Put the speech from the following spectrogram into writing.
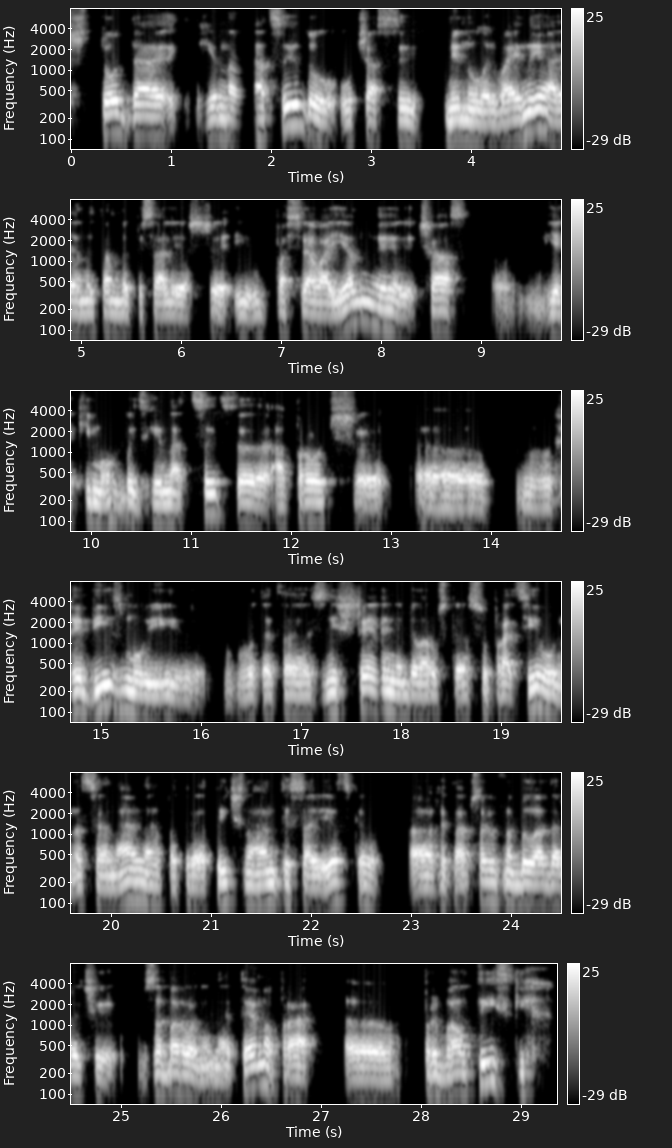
что да геноциду у часы мінулай войны а яны там написали яшчэ і пасляваенны час які мог быць геноцид апроч гэбізму і вот это знішчэнне беларускага супраціву нацыянальнага патрыятычнага антысавецкага гэта абсолютно была дарэчы забароненая тэма про э, прыбалтыйскіх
